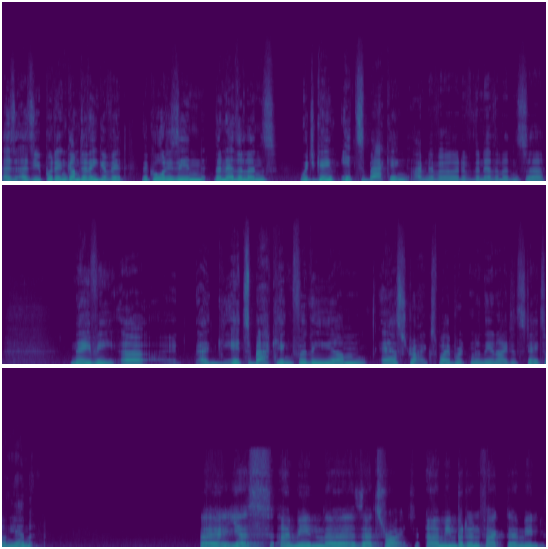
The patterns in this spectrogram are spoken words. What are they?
as, as you put in. Come to think of it, the court is in the Netherlands, which gave its backing. I've never heard of the Netherlands uh, Navy. Uh, uh its backing for the um, airstrikes by Britain and the United States on Yemen. Uh, yes, I mean, uh, that's right. I mean, but in fact, I mean,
